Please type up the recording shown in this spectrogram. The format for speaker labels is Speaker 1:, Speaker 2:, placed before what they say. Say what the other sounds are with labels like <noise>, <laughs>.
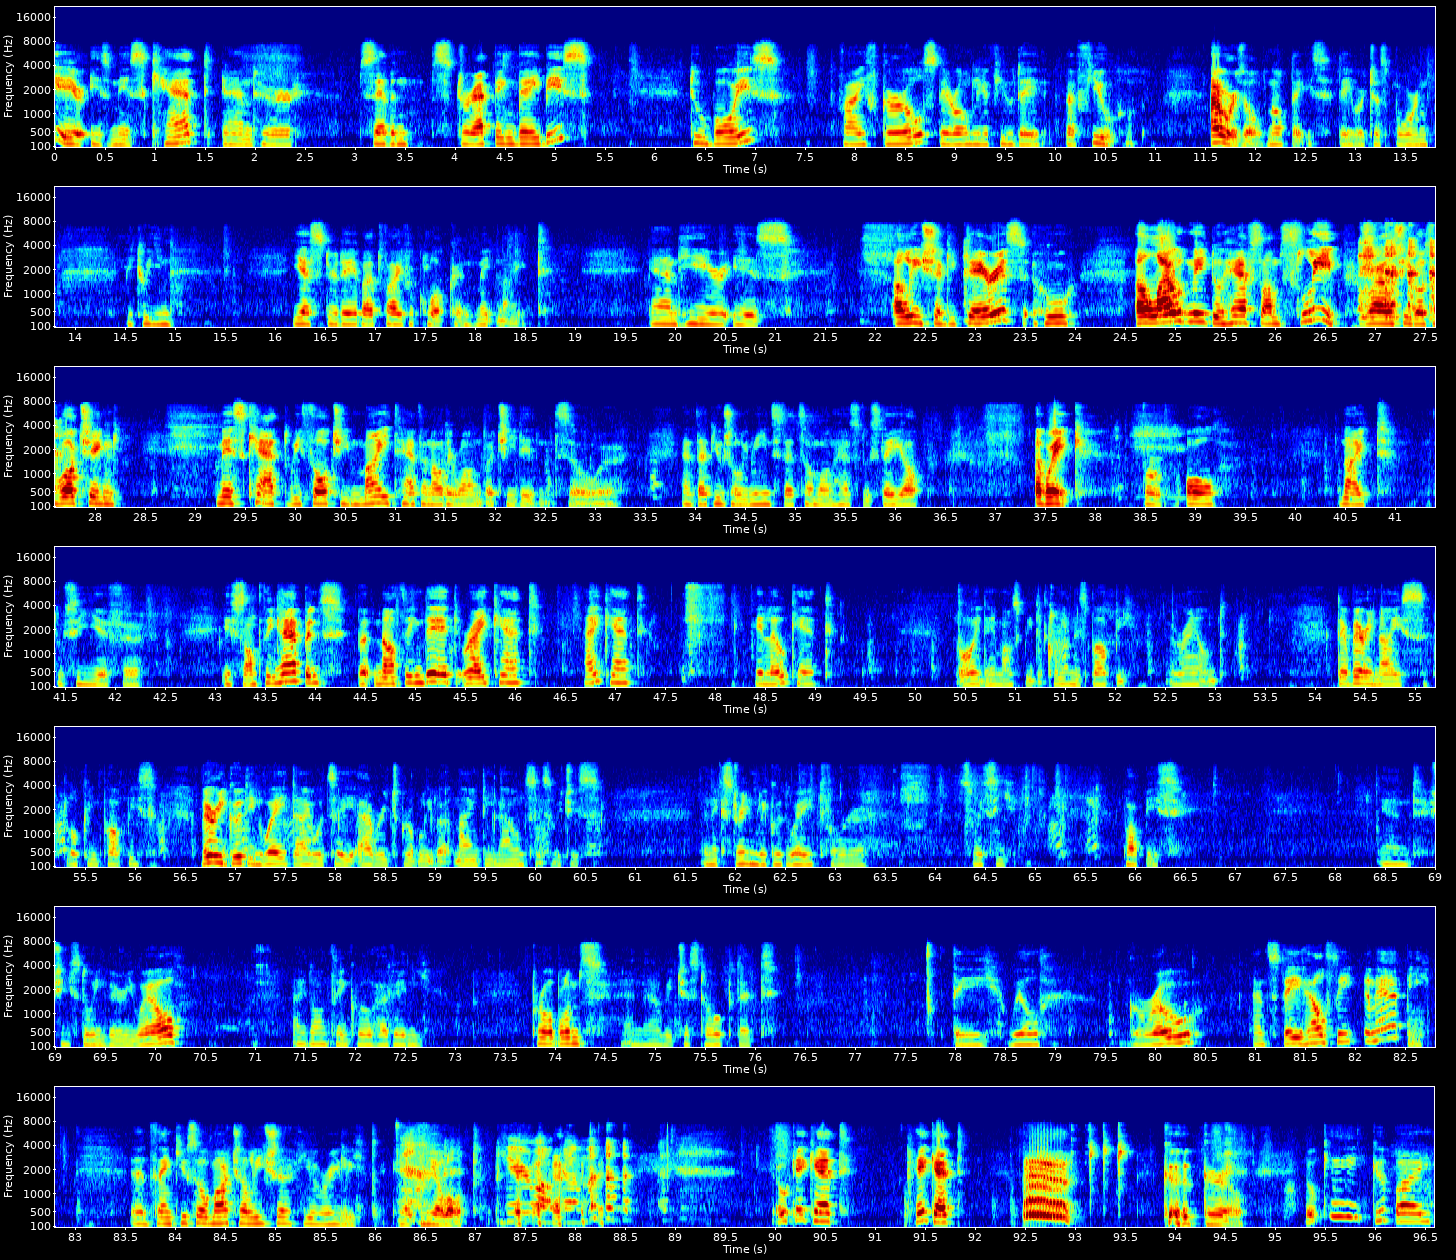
Speaker 1: Here is Miss Kat and her seven strapping babies. Two boys, five girls. They're only a few day, a few hours old, not days. They were just born between yesterday about five o'clock and midnight. And here is Alisha Gutierrez, who allowed me to have some sleep while she was watching Miss Kat. We thought she might have another one, but she didn't. So, uh, and that usually means that someone has to stay up, awake, for all night to see if uh, if something happens. But nothing did, right, Kat? Hi, Kat. Hello, Kat. Boy, they must be the cleanest puppy around. They're very nice looking puppies. Very good in weight, I would say average probably about 19 ounces, which is an extremely good weight for uh, Swissy puppies. And she's doing very well. I don't think we'll have any problems and now we just hope that they will grow and stay healthy and happy. And thank you so much, Alisha. You really helped me a lot. <laughs>
Speaker 2: You're welcome. <laughs>
Speaker 1: okay, Kat. Hey, Kat. Brrr. Good girl. Okay, goodbye.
